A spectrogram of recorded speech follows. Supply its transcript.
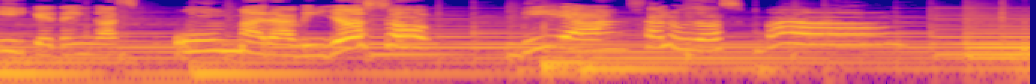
y que tengas un maravilloso día. Saludos. Bye.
